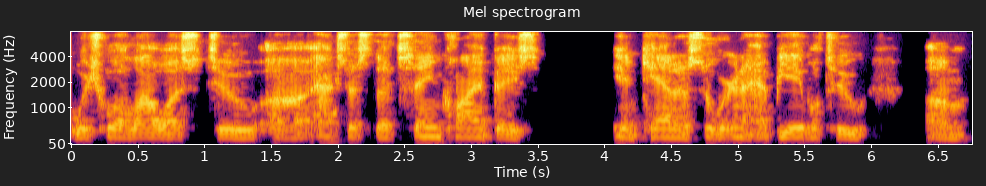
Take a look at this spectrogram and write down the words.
which will allow us to uh, access that same client base in Canada. So we're going to be able to um,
